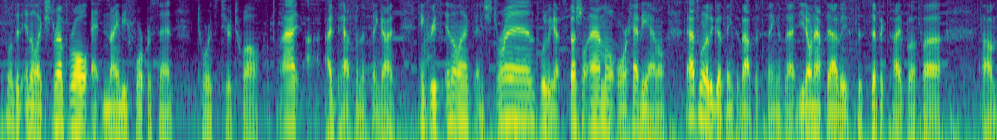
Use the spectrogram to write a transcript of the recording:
This one's an Intellect Strength roll at 94% towards Tier 12. I, I'd pass on this thing, guys. Increase Intellect and Strength. What do we got? Special Ammo or Heavy Ammo. That's one of the good things about this thing is that you don't have to have a specific type of... Uh, um,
